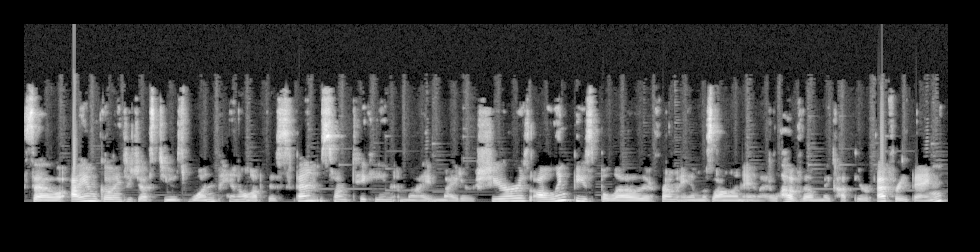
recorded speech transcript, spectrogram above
So I am going to just use one panel of this fence. So I'm taking my miter shears. I'll link these below. They're from Amazon and I love them. They cut through everything.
